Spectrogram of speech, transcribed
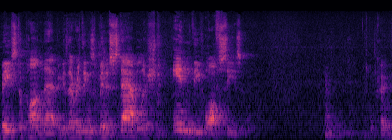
based upon that because everything's been established in the off season. Okay.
